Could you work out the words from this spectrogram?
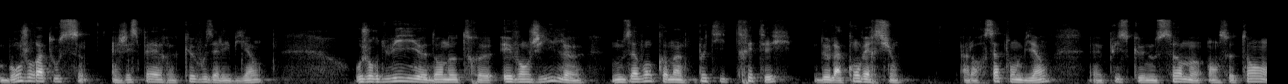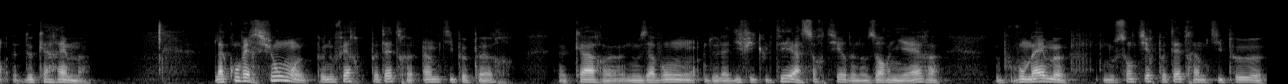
Bonjour à tous, j'espère que vous allez bien. Aujourd'hui, dans notre évangile, nous avons comme un petit traité de la conversion. Alors ça tombe bien, euh, puisque nous sommes en ce temps de carême. La conversion peut nous faire peut-être un petit peu peur, euh, car euh, nous avons de la difficulté à sortir de nos ornières. Nous pouvons même nous sentir peut-être un petit peu,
